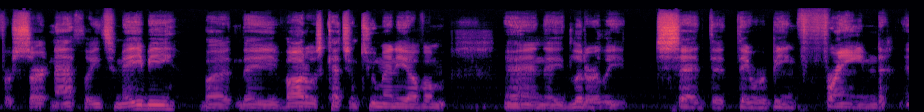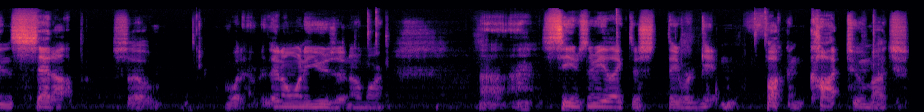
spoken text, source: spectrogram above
for certain athletes, maybe, but they VADA was catching too many of them, and they literally said that they were being framed and set up. So, whatever. They don't want to use it no more. Uh, seems to me like this they were getting fucking caught too much,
